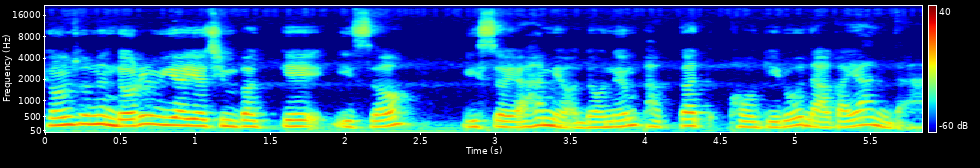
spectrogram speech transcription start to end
변소는 너를 위하여 진 밖에 있어 있어야 하며 너는 바깥 거기로 나가야 한다.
